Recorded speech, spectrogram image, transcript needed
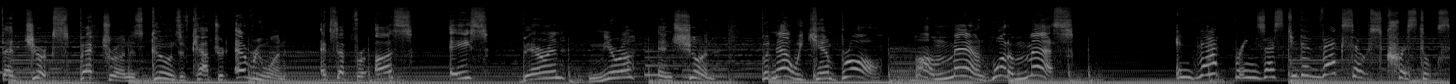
That jerk Spectra and his goons have captured everyone, except for us, Ace, Baron, Mira, and Shun. But now we can't brawl. Oh man, what a mess! And that brings us to the Vexos crystals.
